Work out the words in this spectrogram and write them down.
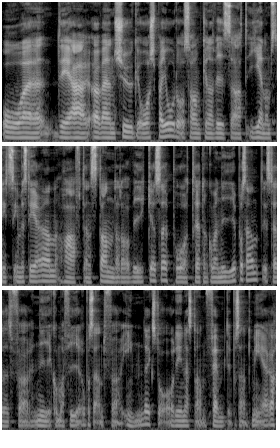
Och eh, det är över en 20-årsperiod då så har de kunnat visa att genomsnittsinvesteraren har haft en standardavvikelse på 13,9% istället för 9,4% för index då och det är nästan 50% mera.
